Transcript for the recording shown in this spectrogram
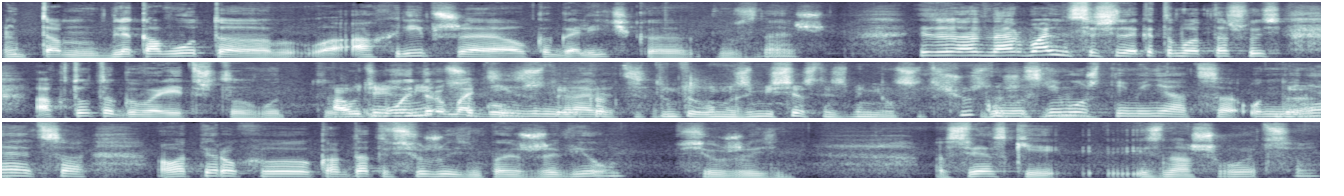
э, там для кого-то охрипшая алкоголичка, ну знаешь. Это нормально совершенно, я к этому отношусь. А кто-то говорит, что вот А у тебя мой драматизм голос? Ты нравится. как- ну, ты- он естественно изменился. Ты чувствуешь? Голос не может не меняться. Он Да. меняется, во-первых, э, когда ты всю жизнь поешь живьем, всю жизнь, связки изнашиваются.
